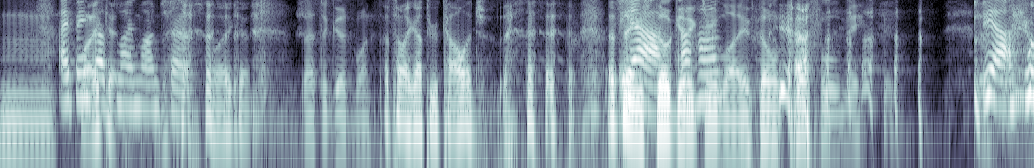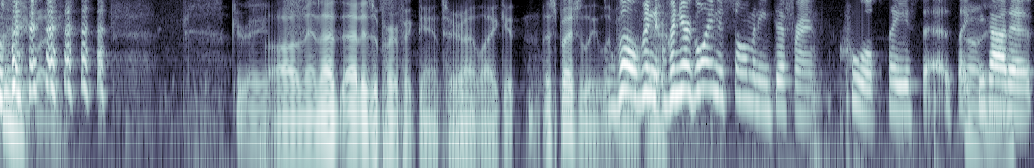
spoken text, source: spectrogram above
mm, I think Like that's it. my mantra. I like it. That's a good one. That's how I got through college. That's how you're still getting uh-huh. through life. Don't don't fool me. yeah. Great. Oh man, that that is a perfect answer. I like it, especially well, when there. when you're going to so many different cool places, like Oh, you yeah. gotta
